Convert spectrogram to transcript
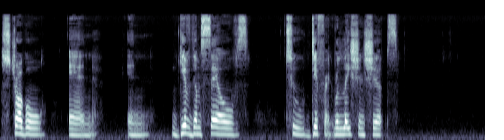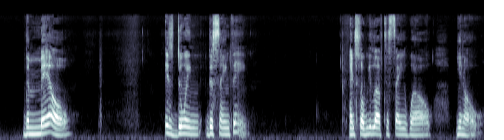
struggle and and give themselves to different relationships the male is doing the same thing. And so we love to say, well, you know,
